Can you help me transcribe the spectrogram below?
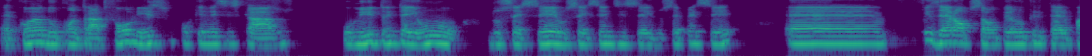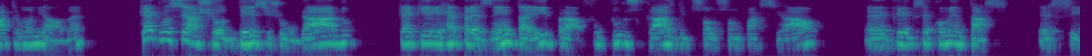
é, quando o contrato for omisso, porque nesses casos o 1031 do CC, o 606 do CPC, é, fizeram a opção pelo critério patrimonial. Né? que é que você achou desse julgado? O que é que ele representa aí para futuros casos de dissolução parcial? É, eu queria que você comentasse esse,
